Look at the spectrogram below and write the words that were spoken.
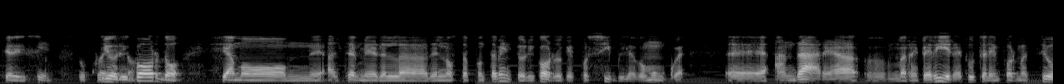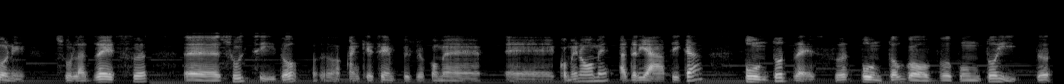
chiarissimo. Sì, Io ricordo, siamo mh, al termine del, del, nostro appuntamento, ricordo che è possibile comunque eh, andare a um, reperire tutte le informazioni sulla ZES eh, sul sito, eh, anche semplice come, eh, come nome, adriatica.zes.gov.it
